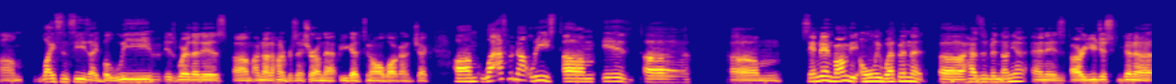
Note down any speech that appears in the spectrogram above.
um, licensees, I believe is where that is. Um, I'm not 100% sure on that. You guys can all log on and check. Um, last but not least, um, is, uh, um, Sam Dan Bong the only weapon that, uh, hasn't been done yet? And is, are you just gonna,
